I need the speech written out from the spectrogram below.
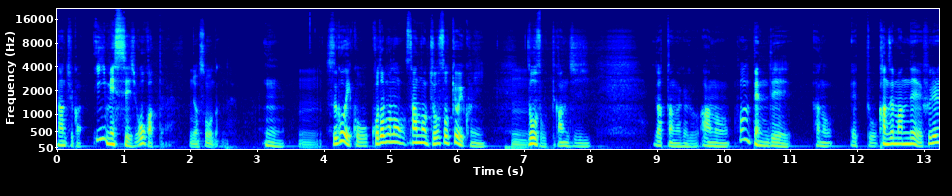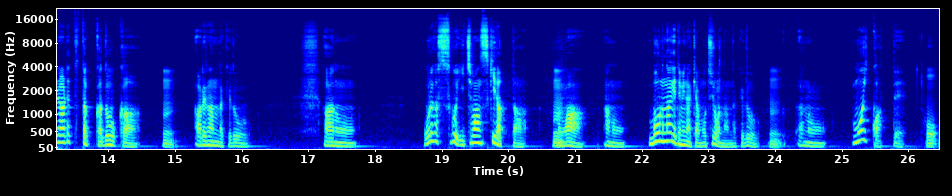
なんていうかいいメッセージ多かったよね。いやそうなんだよ。うん。うん。すごいこう子供のさんの上層教育にうん。どうぞって感じだったんだけどあの本編であのえっと完全版で触れられてたかどうかうん。あれなんだけどあの俺がすごい一番好きだったのは、あのボール投げてみなきゃもちろんなんだけどうん。あのもう一個あってほ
